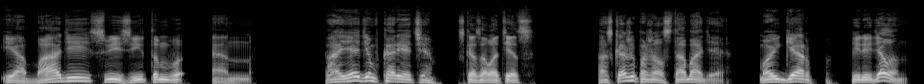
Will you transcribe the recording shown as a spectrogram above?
и Абадии с визитом в Н. «Поедем в карете», — сказал отец. «А скажи, пожалуйста, Абадия, мой герб переделан?»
